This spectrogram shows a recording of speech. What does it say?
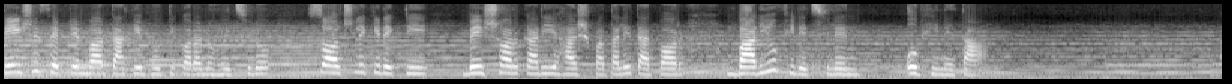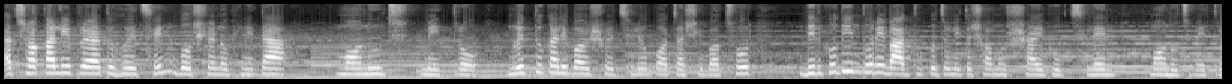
তেইশে সেপ্টেম্বর তাকে ভর্তি করানো হয়েছিল। সল্টলেকের একটি বেসরকারি হাসপাতালে তারপর বাড়িও ফিরেছিলেন অভিনেতা। আজ সকালে প্রয়াত হয়েছেন বর্ষিয়ান অভিনেতা মনোজ মিত্র। মৃত্যুকালে বয়স হয়েছিল পঁচাশি বছর। দীর্ঘদিন ধরে বার্ধক্যজনিত সমস্যায় ভুগছিলেন মনোজ মিত্র।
